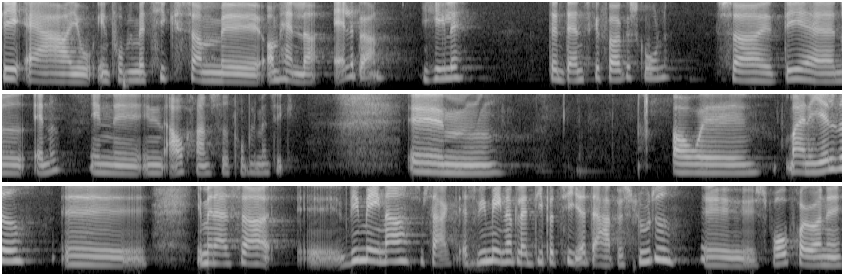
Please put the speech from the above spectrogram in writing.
Det er jo en problematik, som øh, omhandler alle børn i hele den danske folkeskole. Så øh, det er noget andet end, øh, end en afgrænset problematik. Øhm, og øh, Marianne Hjelved, øh, jamen altså, øh, vi mener som sagt, altså vi mener blandt de partier, der har besluttet øh, sprogprøverne,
